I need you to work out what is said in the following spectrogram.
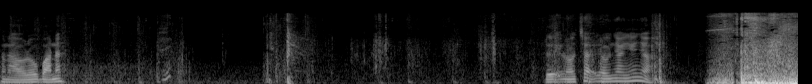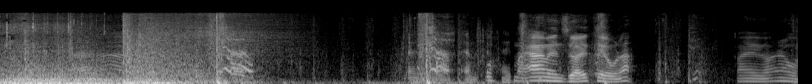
Thằng nào đâu bắn đấy để nó chạy đâu nhanh ấy nhở? Đây, em, em thấy mẹ ai bên dưới kêu nữa cay vãi rồi.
